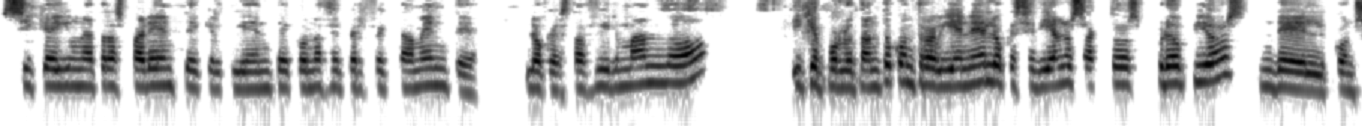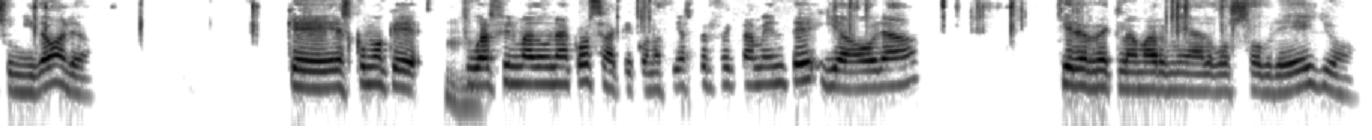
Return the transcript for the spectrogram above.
sí que hay una transparencia, que el cliente conoce perfectamente lo que está firmando y que por lo tanto contraviene lo que serían los actos propios del consumidor. que es como que tú has firmado una cosa que conocías perfectamente y ahora quieres reclamarme algo sobre ello.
